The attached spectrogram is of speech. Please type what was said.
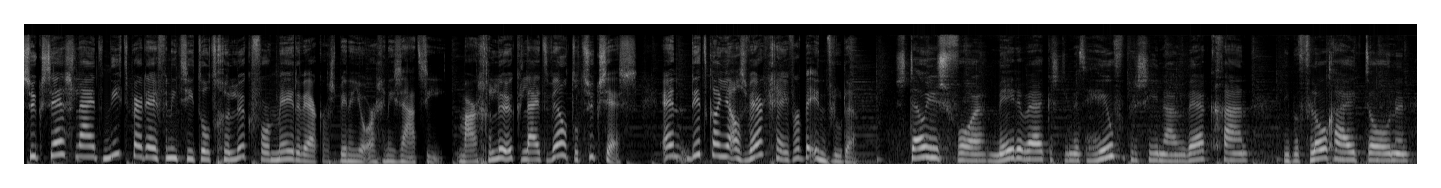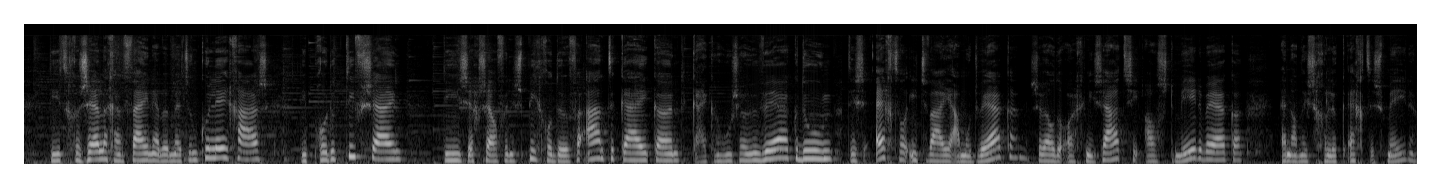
Succes leidt niet per definitie tot geluk voor medewerkers binnen je organisatie. Maar geluk leidt wel tot succes. En dit kan je als werkgever beïnvloeden. Stel je eens voor medewerkers die met heel veel plezier naar hun werk gaan, die bevlogenheid tonen, die het gezellig en fijn hebben met hun collega's, die productief zijn, die zichzelf in de spiegel durven aan te kijken, kijken hoe ze hun werk doen. Het is echt wel iets waar je aan moet werken, zowel de organisatie als de medewerker. En dan is geluk echt de smede.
